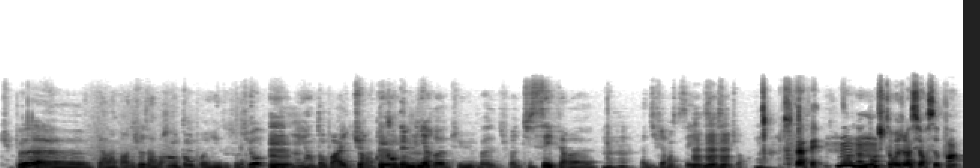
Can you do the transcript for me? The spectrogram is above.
tu peux euh, faire la part des choses, avoir un temps pour les réseaux sociaux mm. et un temps pour la lecture. Après, quand mm. tu aimes lire, tu, tu, tu, sais faire euh, la différence. Tu, sais, tu vois. Tout à fait. Non, non, non, je te rejoins sur ce point.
